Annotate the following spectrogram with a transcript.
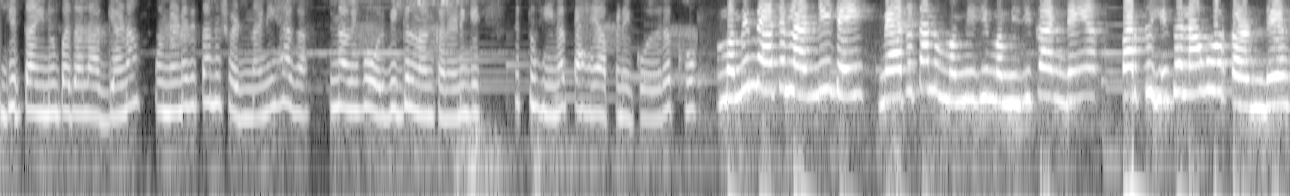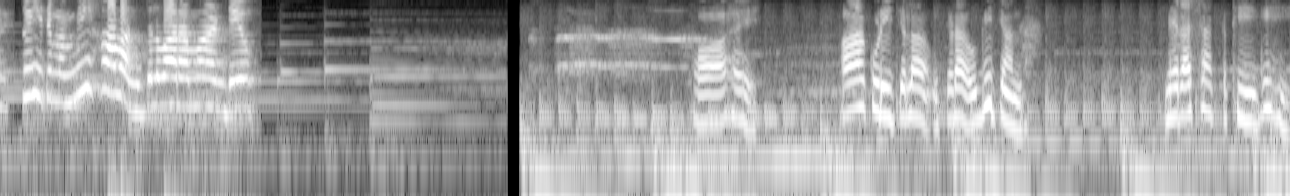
ਜੇ ਤਾਈ ਨੂੰ ਪਤਾ ਲੱਗ ਗਿਆ ਨਾ ਉਹਨਾਂ ਨੇ ਤੇ ਤੁਹਾਨੂੰ ਛੱਡਣਾ ਨਹੀਂ ਹੈਗਾ ਤੇ ਨਾਲੇ ਹੋਰ ਵੀ ਗੱਲਾਂ ਕਰਨਗੇ ਤੇ ਤੁਸੀਂ ਨਾ ਪੈਸੇ ਆਪਣੇ ਕੋਲ ਰੱਖੋ। ਮੰਮੀ ਮੈਂ ਤਾਂ ਲੜ ਨਹੀਂ ਡਈ। ਮੈਂ ਤਾਂ ਤੁਹਾਨੂੰ ਮੰਮੀ ਜੀ ਮੰਮੀ ਜੀ ਕਰਨ ਡਈ ਆ। ਪਰ ਤੁਸੀਂ ਗੱਲਾਂ ਹੋਰ ਕਰਨ ਦੇ ਤੁਸੀਂ ਤੇ ਮੰਮੀ ਹਵਾ ਨੂੰ ਤਲਵਾਰਾਂ ਮਾਰਨ ਦੇ ਹੋ। ਆ ਹੈ ਆ ਕੁੜੀ ਚਲਾ ਚੜਾਉਗੀ ਚੰਦ। ਮੇਰਾ ਸ਼ੱਕ ਠੀਕ ਹੀ।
